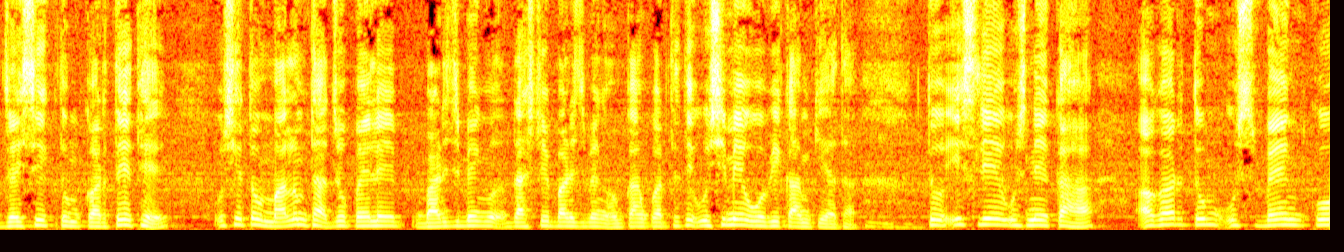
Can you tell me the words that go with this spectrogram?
जैसे तुम करते थे उसे तो मालूम था जो पहले वाणिज्य बैंक राष्ट्रीय वाणिज्य बैंक हम काम करते थे उसी में वो भी काम किया था। तो इसलिए उसने कहा अगर तुम उस बैंक को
